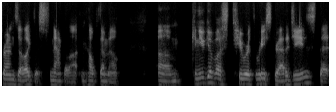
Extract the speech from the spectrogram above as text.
friends that like to snack a lot and help them out. Um, can you give us two or three strategies that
